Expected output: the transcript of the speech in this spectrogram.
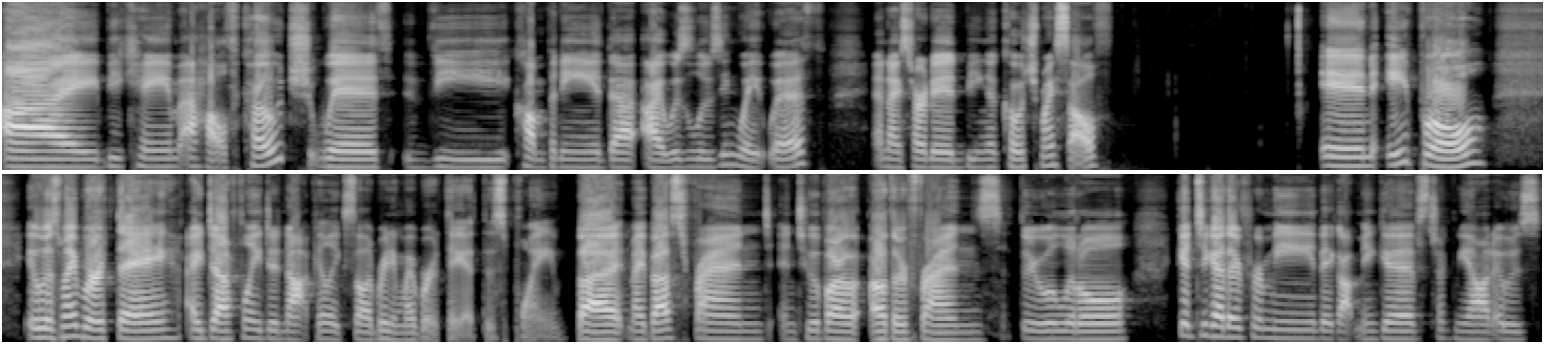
I became a health coach with the company that I was losing weight with, and I started being a coach myself. In April, it was my birthday. I definitely did not feel like celebrating my birthday at this point, but my best friend and two of our other friends threw a little get together for me. They got me gifts, took me out. It was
